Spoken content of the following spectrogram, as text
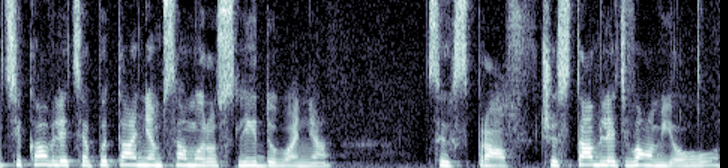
цікавляться питанням саме розслідування цих справ? Чи ставлять вам його?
